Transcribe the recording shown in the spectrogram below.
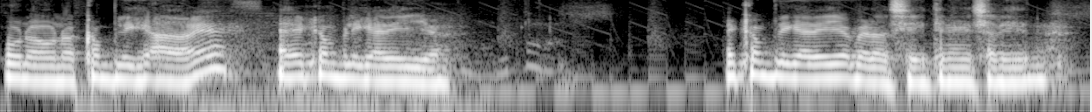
1 uno, es complicado, ¿eh? Es complicadillo. Es complicadillo, pero sí, tiene que salir.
